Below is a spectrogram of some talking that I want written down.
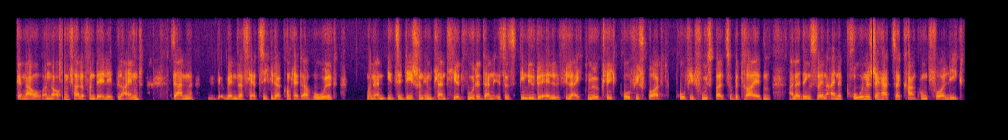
genau, und auch im Falle von Daily Blind, dann, wenn das Herz sich wieder komplett erholt, und ein ICD schon implantiert wurde, dann ist es individuell vielleicht möglich, Profisport, Profifußball zu betreiben. Allerdings, wenn eine chronische Herzerkrankung vorliegt,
